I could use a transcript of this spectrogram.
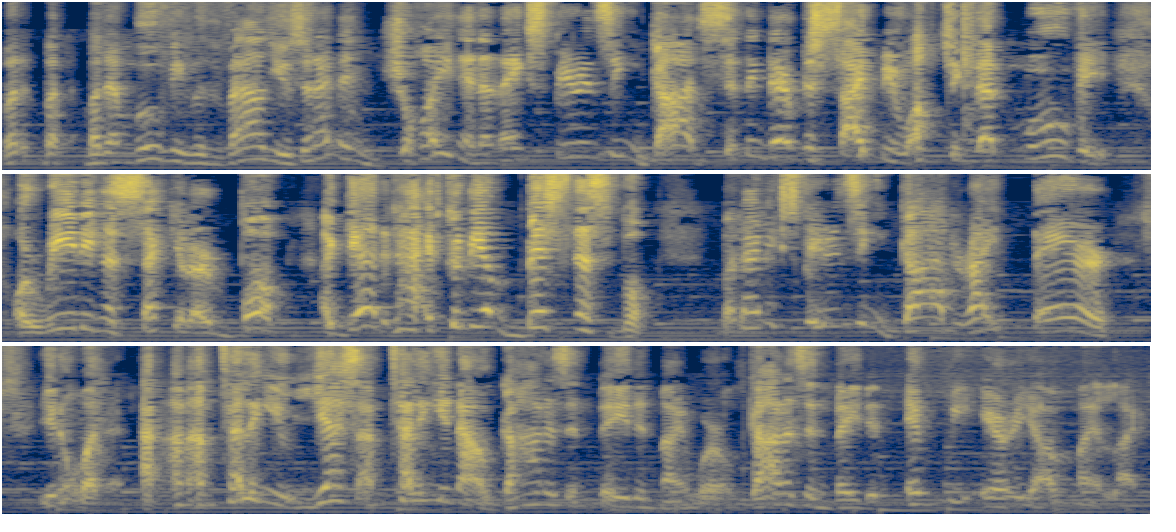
but but but a movie with values, and I'm enjoying it and I'm experiencing God sitting there beside me watching that movie or reading a secular book. Again, it, it could be a business book but I'm experiencing God right there. You know what? I, am telling you, yes, I'm telling you now, God has invaded my world. God has invaded every area of my life.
